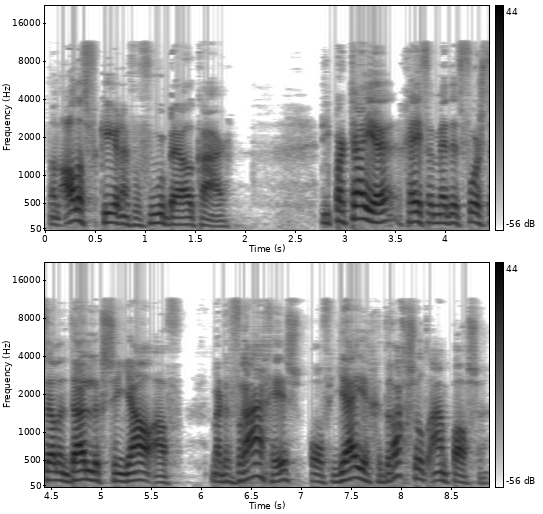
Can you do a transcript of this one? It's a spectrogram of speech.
dan al het verkeer en vervoer bij elkaar. Die partijen geven met dit voorstel een duidelijk signaal af, maar de vraag is of jij je gedrag zult aanpassen.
